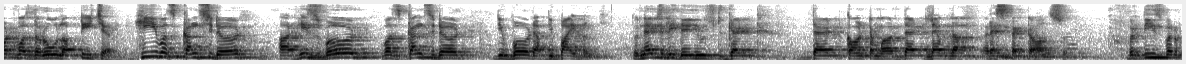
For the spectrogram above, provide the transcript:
what was the role of teacher? He was considered or his word was considered the word of the Bible. So naturally, they used to get that quantum or that level of respect also. But these were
